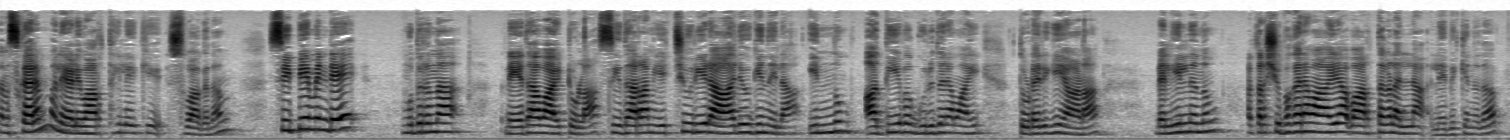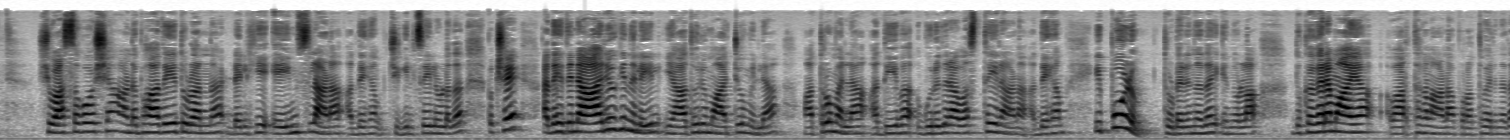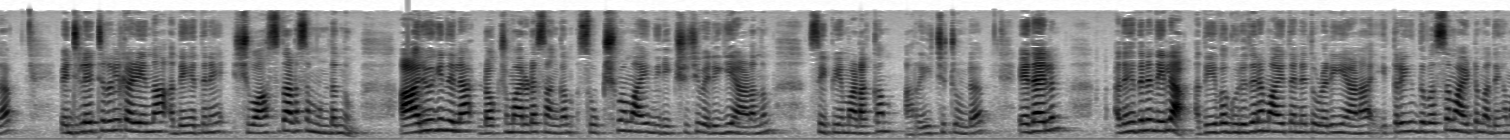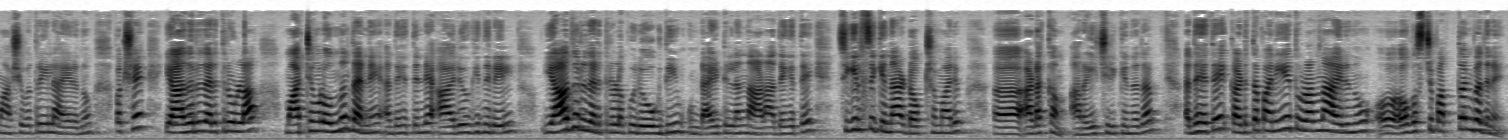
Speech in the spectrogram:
നമസ്കാരം. മലയാളി വാർത്തയിലേക്ക് സ്വാഗതം. സി പി എമ്മിന്റെ മുതിർന്ന നേതാവായിട്ടുള്ള സീതാറാം യെച്ചൂരിയുടെ ആരോഗ്യനില ഇന്നും അതീവ ഗുരുതരമായി തുടരുകയാണ്. ഡൽഹിയിൽ നിന്നും അത്ര ശുഭകരമായ വാർത്തകളല്ല ലഭിക്കുന്നത്. ശ്വാസകോശ അണുബാധയെ തുടർന്ന് ഡൽഹി എയിംസിലാണ് അദ്ദേഹം ചികിത്സയിലുള്ളത്. പക്ഷേ അദ്ദേഹത്തിന്റെ ആരോഗ്യനിലയിൽ യാതൊരു മാറ്റവുമില്ല. മാത്രവുമല്ല അതീവ ഗുരുതരാവസ്ഥയിലാണ് അദ്ദേഹം ഇപ്പോഴും തുടരുന്നത് എന്നുള്ള ദുഃഖകരമായ വാർത്തകളാണ് പുറത്തുവരുന്നത്. വെന്റിലേറ്ററിൽ കഴിയുന്ന അദ്ദേഹത്തിന് ശ്വാസതടസ്സമുണ്ടെന്നും ആരോഗ്യനില ഡോക്ടർമാരുടെ സംഘം സൂക്ഷ്മമായി നിരീക്ഷിച്ചു വരികയാണെന്നും സി പി എം അടക്കം അറിയിച്ചിട്ടുണ്ട്. ഏതായാലും അദ്ദേഹത്തിന്റെ നില അതീവ ഗുരുതരമായി തന്നെ തുടരുകയാണ്. ഇത്രയും ദിവസമായിട്ടും അദ്ദേഹം ആശുപത്രിയിലായിരുന്നു. പക്ഷേ യാതൊരു തരത്തിലുള്ള മാറ്റങ്ങളൊന്നും തന്നെ അദ്ദേഹത്തിന്റെ ആരോഗ്യനിലയിൽ യാതൊരു തരത്തിലുള്ള പുരോഗതിയും ഉണ്ടായിട്ടില്ലെന്നാണ് അദ്ദേഹത്തെ ചികിത്സിക്കുന്ന ഡോക്ടർമാരും അടക്കം അറിയിച്ചിരിക്കുന്നത്. അദ്ദേഹത്തെ കടുത്ത പനിയെ തുടർന്നായിരുന്നു ഓഗസ്റ്റ് പത്തൊൻപതിന്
